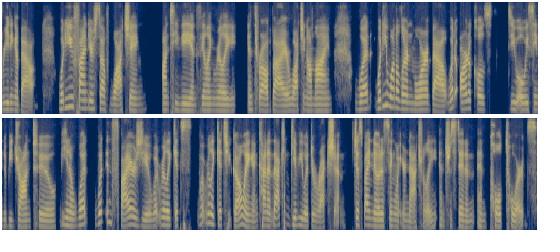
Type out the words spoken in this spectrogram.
reading about? What do you find yourself watching on TV and feeling really enthralled by or watching online? What what do you want to learn more about? What articles do you always seem to be drawn to? You know, what what inspires you? What really gets what really gets you going and kind of that can give you a direction just by noticing what you're naturally interested in and pulled towards.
